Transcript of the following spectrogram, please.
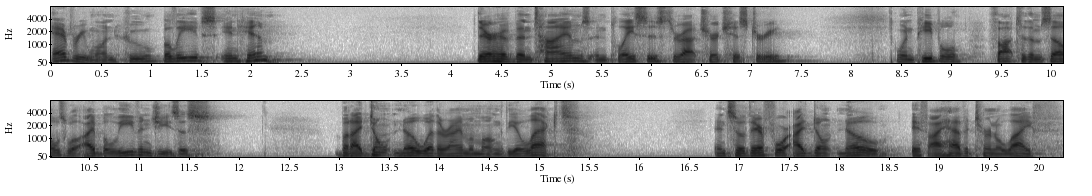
everyone who believes in him. There have been times and places throughout church history when people thought to themselves, Well, I believe in Jesus, but I don't know whether I'm among the elect. And so, therefore, I don't know if I have eternal life.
